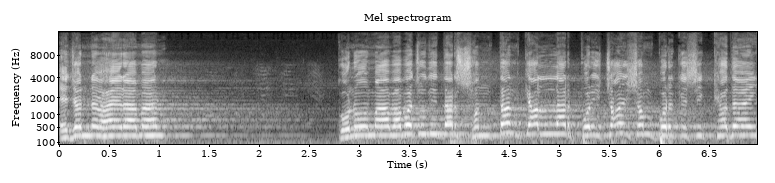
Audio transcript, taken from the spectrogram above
এজন্য ভাইরা আমার, কোনো মা বাবা যদি তার সন্তানকে আল্লাহর পরিচয় সম্পর্কে শিক্ষা দেয়,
